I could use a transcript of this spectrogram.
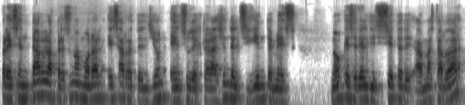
presentar a la persona moral esa retención en su declaración del siguiente mes. ¿No? Que sería el 17 de, a más tardar,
